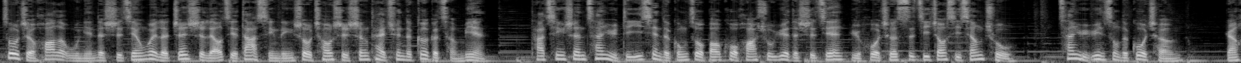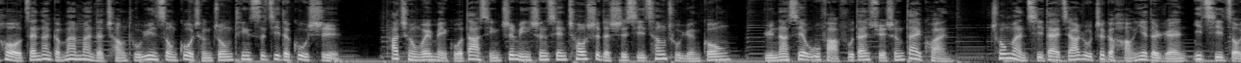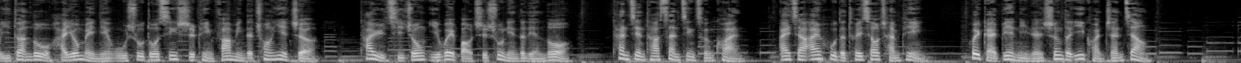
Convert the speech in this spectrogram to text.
作者花了五年的时间，为了真实了解大型零售超市生态圈的各个层面，他亲身参与第一线的工作，包括花数月的时间与货车司机朝夕相处，参与运送的过程，然后在那个漫漫的长途运送过程中听司机的故事。他成为美国大型知名生鲜超市的实习仓储员工，与那些无法负担学生贷款、充满期待加入这个行业的人一起走一段路。还有每年无数多新食品发明的创业者，他与其中一位保持数年的联络，看见他散尽存款，挨家挨户的推销产品，会改变你人生的一款蘸酱，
